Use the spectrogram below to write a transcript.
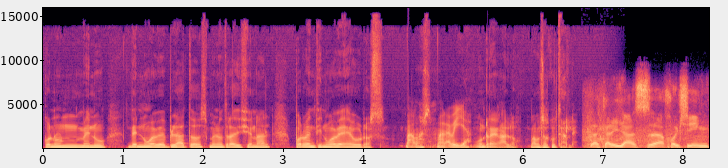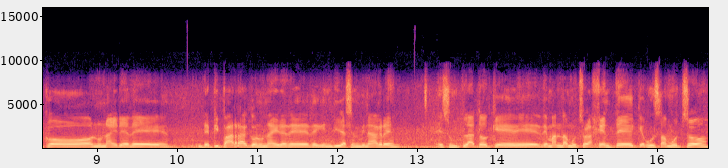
con un menú de nueve platos, menú tradicional, por 29 euros. Vamos, maravilla. Un regalo. Vamos a escucharle. Las carillas eh, hoisin con un aire de, de piparra, con un aire de, de guindillas en vinagre. Es un plato que demanda mucho la gente, que gusta mucho.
